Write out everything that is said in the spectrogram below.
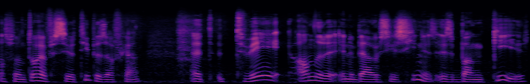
als we dan toch even stereotypes afgaan. Het, het twee andere in de Belgische geschiedenis is bankier.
